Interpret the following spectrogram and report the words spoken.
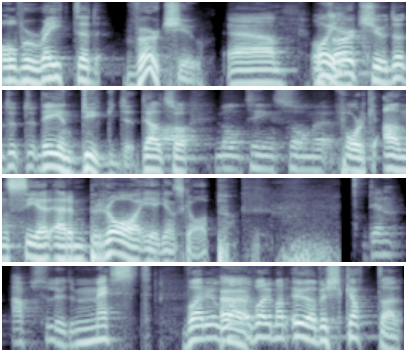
overrated virtue? Eh, och Oj. virtue, då- då- det är en dygd. Det är alltså någonting som folk anser är en bra egenskap. Den absolut mest... Vad är det, vad, vad är det man överskattar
